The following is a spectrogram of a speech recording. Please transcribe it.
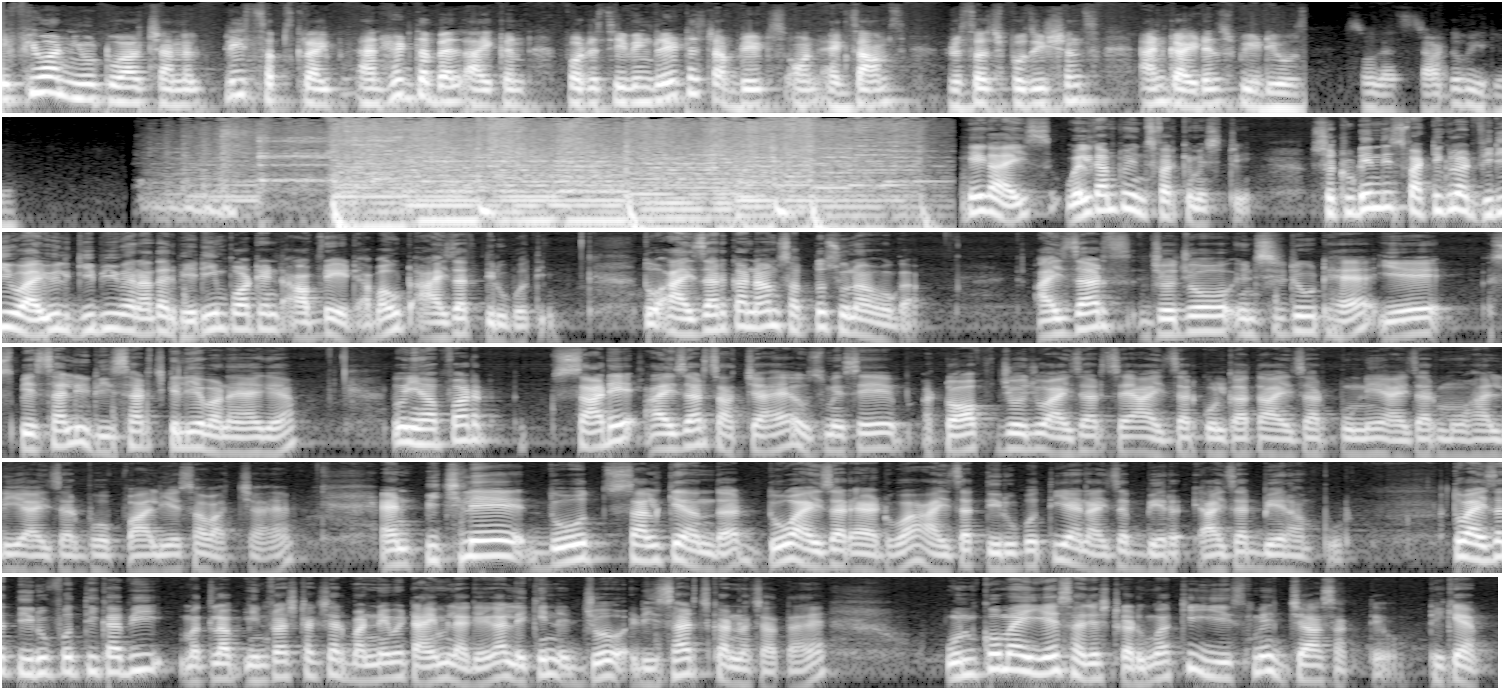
If you are new to our channel, please subscribe and hit the bell icon for receiving latest updates on exams, research positions, and guidance videos. So let's start the video. Hey guys, welcome to Inspire Chemistry. So today in this particular video, I will give you another very important update about आइजार Tirupati तो आइजार का नाम सब तो सुना होगा आइजार्स जो जो institute है ये स्पेशली रिसर्च के लिए बनाया गया तो यहाँ पर सारे आइजार्स अच्छा है, उसमें से टॉप जो जो आइज़र्स है, IISER Kolkata, IISER Pune, IISER Mohali, IISER Bhopal, ये सब अच्छा है। एंड पिछले दो साल के अंदर दो आइज़र ऐड हुआ, आइज़र तिरुपति एंड आइज़र बेर, आइजार बेरहमपुर। तो आइज़र तिरुपति का भी मतलब इंफ्रास्ट्रक्चर बनने में टाइम लगेगा, लेकिन जो रिसर्च करना चाहता है, उनको मैं ये सजेस्ट करूँगा कि इसमें जा सकते हो, ठीक है?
